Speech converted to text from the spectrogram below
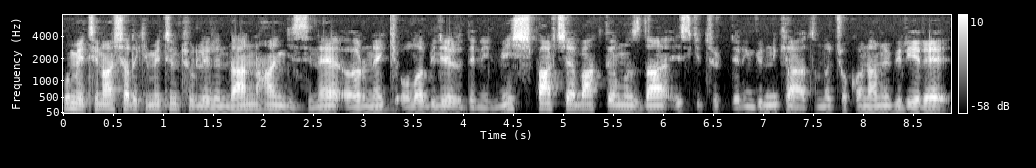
Bu metin aşağıdaki metin türlerinden hangisine örnek olabilir denilmiş. Parçaya baktığımızda eski Türklerin günlük hayatında çok önemli bir yere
